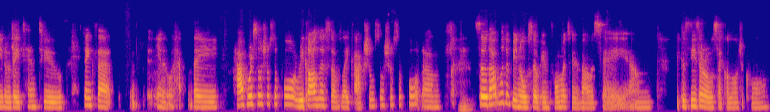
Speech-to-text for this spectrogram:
you know they tend to think that you know they have more social support regardless of like actual social support. Um, Mm. so that would have been also informative i would say um, because these are all psychological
